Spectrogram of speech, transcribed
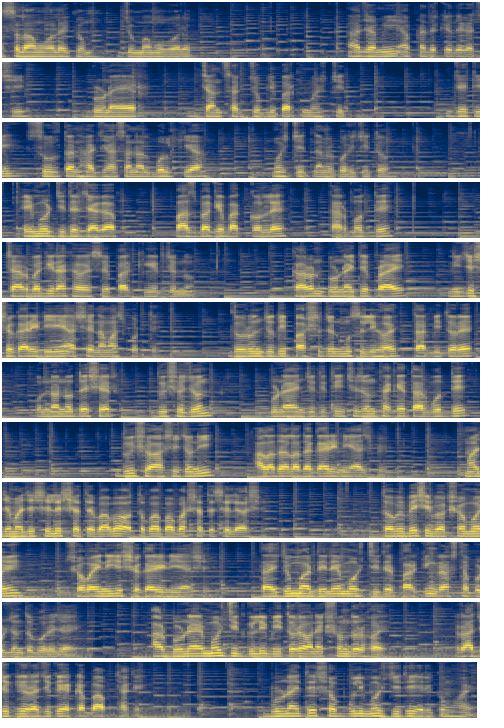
আসসালামু আলাইকুম, জুম্মা মুবারক। আজ আমি আপনাদেরকে দেখাচ্ছি ব্রুনাইয়ের জানসাক জুবলি পার্ক মসজিদ, যেটি সুলতান হাজি হাসান আল বলকিয়া মসজিদ নামে পরিচিত। এই মসজিদের জায়গা পাঁচ ভাগে ভাগ করলে তার মধ্যে চার ভাগই রাখা হয়েছে পার্কিংয়ের জন্য, কারণ ব্রুনাইতে প্রায় নিজস্ব গাড়ি নিয়ে আসে নামাজ পড়তে। ধরুন যদি পাঁচশো জন মুসলি হয়, তার ভিতরে অন্যান্য দেশের দুইশো জন, ব্রুনাইন যদি তিনশো জন থাকে, তার মধ্যে দুইশো আশি জনই আলাদা আলাদা গাড়ি নিয়ে আসবে। মাঝে মাঝে ছেলের সাথে বাবা অথবা বাবার সাথে ছেলে আসে। তবে বেশিরভাগ সময়ই সবাই নিজস্ব গাড়ি নিয়ে আসে। তাই জুম্মার দিনে মসজিদের পার্কিং রাস্তা পর্যন্ত ভরে যায়। আর ব্রুনাইয়ের মসজিদগুলি ভিতরে অনেক সুন্দর হয়। রাজকীয় রাজকীয় একটা বাপ থাকে। ব্রুনাইতে সবগুলি মসজিদই এরকম হয়।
